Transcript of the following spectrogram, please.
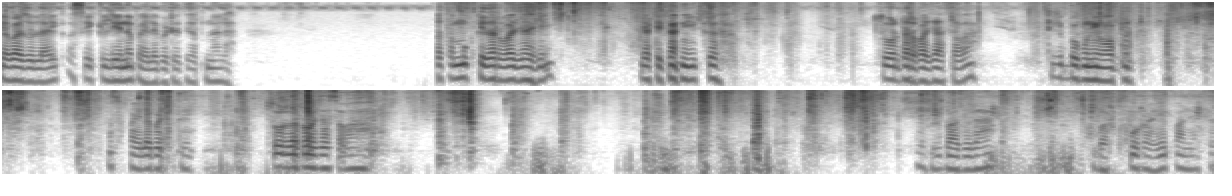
या बाजूला एक असं एक लेणं पाहायला भेटत आहे आपणाला. आता मुख्य दरवाजा आहे. या ठिकाणी एक चोर दरवाजा असावा. ठीक आहे बघून येऊ आपण. असं पाहायला भेटत आहे. चोर दरवाजा असावा. बाजूला भरपूर आहे पाण्याचं.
